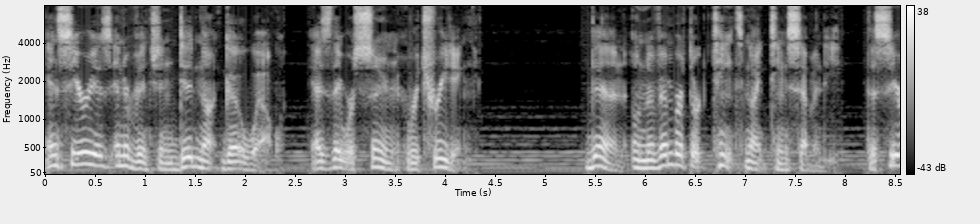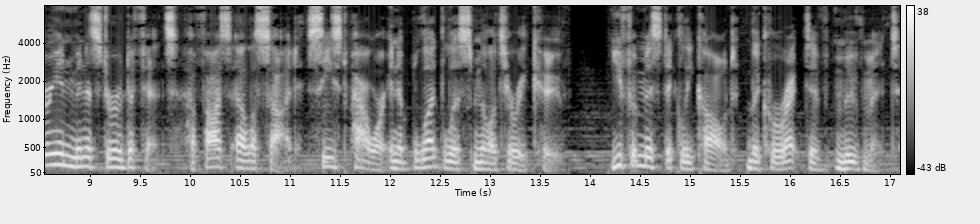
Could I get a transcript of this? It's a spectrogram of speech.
and Syria's intervention did not go well, as they were soon retreating. Then, on November 13, 1970, the Syrian Minister of Defense, Hafez al Assad, seized power in a bloodless military coup, euphemistically called the Corrective Movement.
